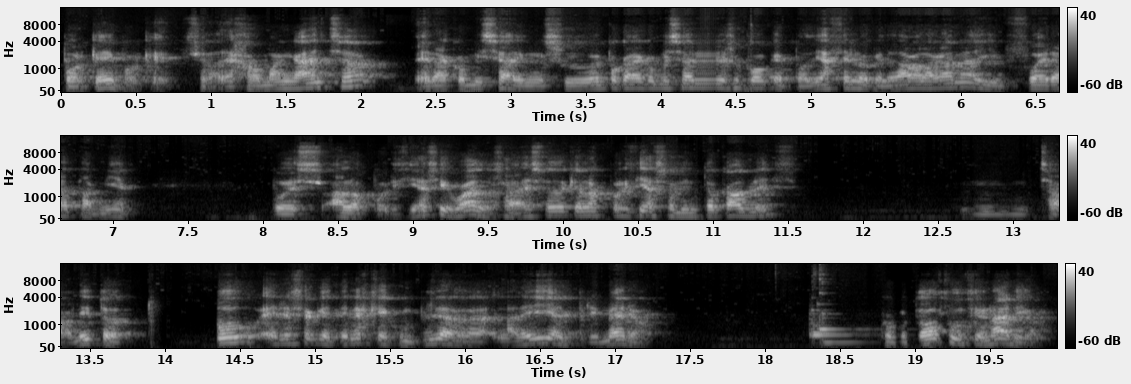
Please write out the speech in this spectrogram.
¿Por qué? Porque se la ha dejado manga ancha, era comisario, en su época de comisario supongo que podía hacer lo que le daba la gana y fuera también. Pues a los policías igual, o sea, eso de que los policías son intocables, mm, chavalito, tú eres el que tienes que cumplir la ley el primero, como todo funcionario.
